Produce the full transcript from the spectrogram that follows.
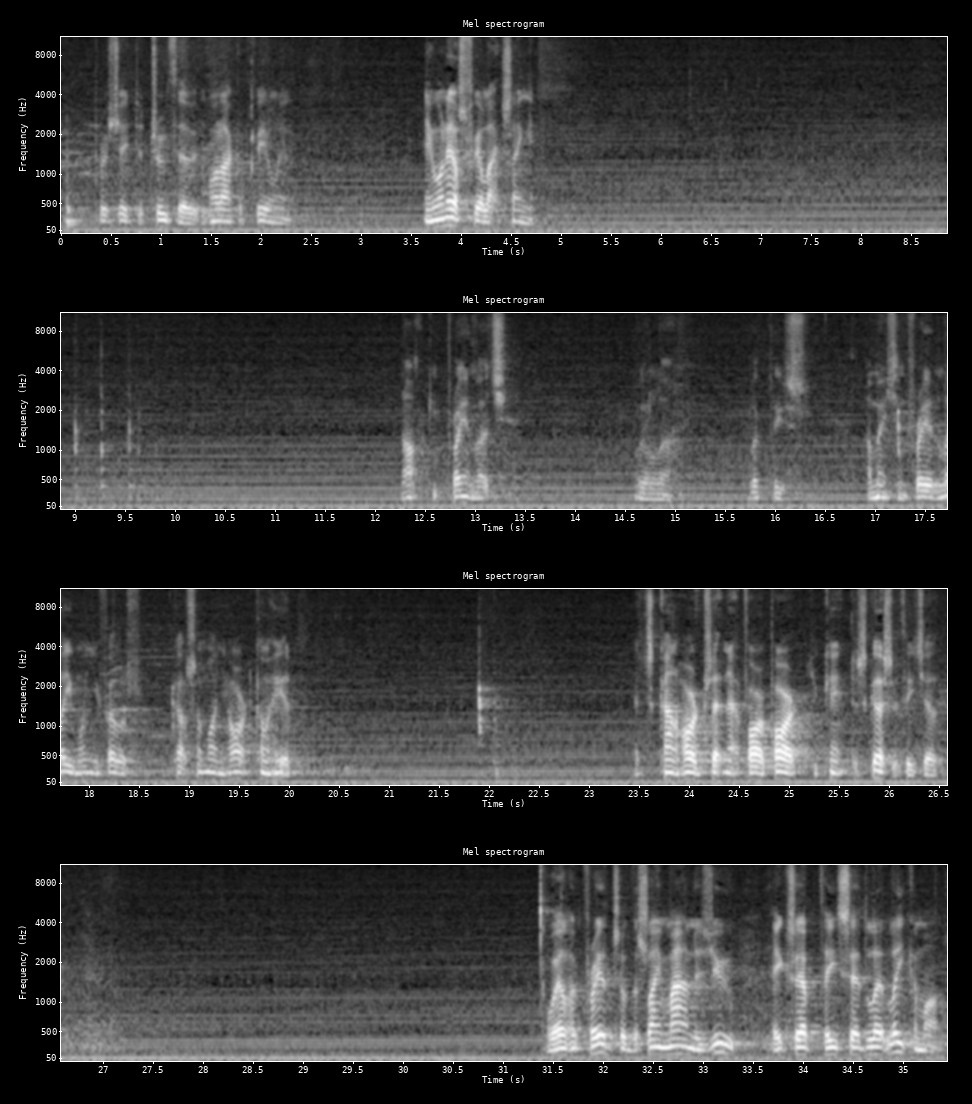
it. Appreciate the truth of it, and what I could feel in it. Anyone else feel like singing? Not keep praying much. We'll uh, look these. I mentioned Fred and Lee. When you fellows got something on your heart, come ahead. It's kind of hard sitting that far apart. You can't discuss it with each other. Well, Fred's of the same mind as you, except he said, let Lee come on.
